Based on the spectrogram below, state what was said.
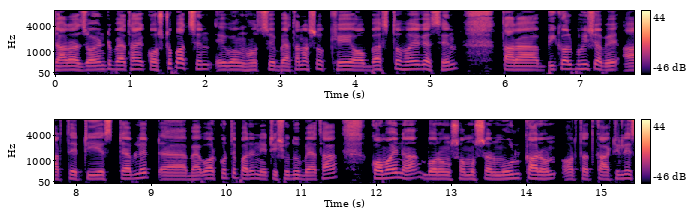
যারা জয়েন্ট ব্যথায় কষ্ট পাচ্ছেন এবং হচ্ছে ব্যথানাশক খেয়ে অভ্যস্ত হয়ে গেছেন, তারা বিকল্প হিসাবে আর্থে টিএস ট্যাবলেট ব্যবহার করতে পারেন। এটি শুধু ব্যথা কমায় না, বরং সমস্যার মূল কারণ, অর্থাৎ কার্টিলেজ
